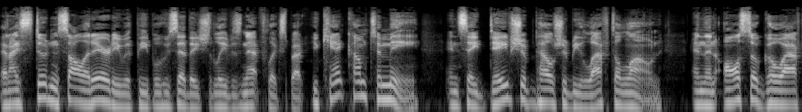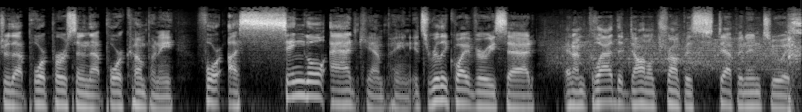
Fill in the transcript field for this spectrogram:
and I stood in solidarity with people who said they should leave his Netflix special. You can't come to me and say Dave Chappelle should be left alone, and then also go after that poor person and that poor company for a single ad campaign. It's really quite very sad, and I'm glad that Donald Trump is stepping into it.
